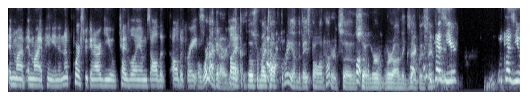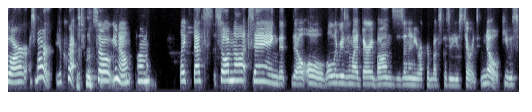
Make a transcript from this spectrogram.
in my in my opinion. And of course, we can argue Ted Williams, all the all the greats. Well, we're not going to argue but, that because those were my top three on the baseball 100. So well, so we're we're on exactly the same. Because page. you're because you are smart. You're correct. so you know, um, like that's so. I'm not saying that they'll. Oh, the only reason why Barry Bonds is in any record books because he used steroids. No, he was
